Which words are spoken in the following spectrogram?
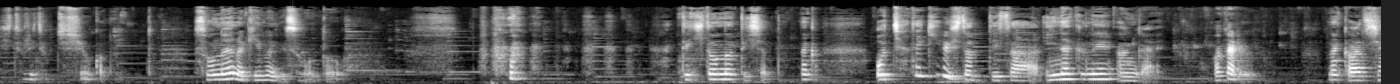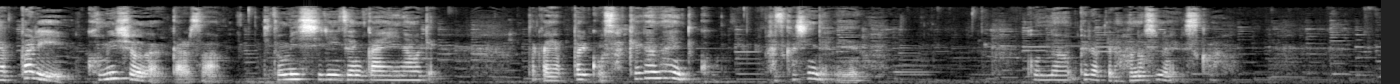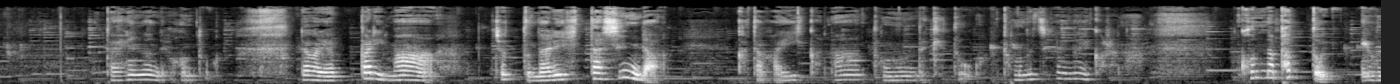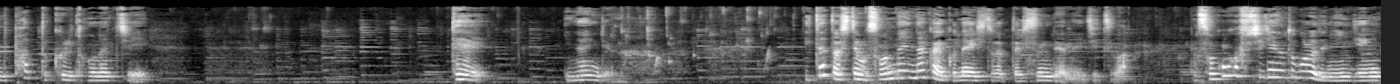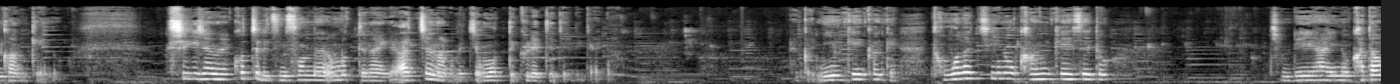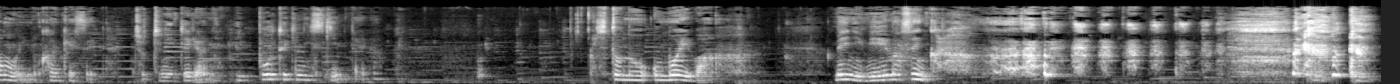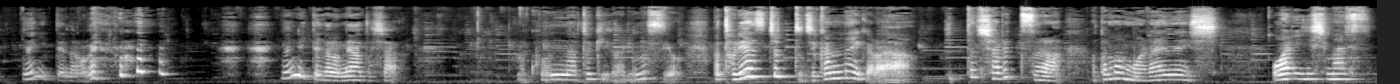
一人でお茶しようかな。そんなような気分です本当。適当になってきちゃった。なんかお茶できる人ってさいなくね？案外。わかる？なんか私やっぱりコミュ障だからさ人見知り全開なわけ。だからやっぱりこう酒がないとこう恥ずかしいんだよね。こんなペラペラ話せないですか大変なんだよ本当。だからやっぱりまあちょっと慣れ親しんだ方がいいかなと思うんだけど友達がいないからな。こんなパッとパッと来る友達っていないんだよな。いたとしてもそんなに仲良くない人だったりするんだよね実は。そこが不思議なところで人間関係の。不思議じゃない？こっち別にそんな思ってないけどあっちはなんかめっちゃ思ってくれててみたいな。なんか人間関係友達の関係性とその恋愛の片思いの関係性ちょっと似てるよね。一方的に好きみたいな。人の思いは目に見えませんから。ってんだろうね私は、まあ、こんな時がありますよ、まあ、とりあえずちょっと時間ないから一旦喋ってたら頭も笑えないし終わりにします。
